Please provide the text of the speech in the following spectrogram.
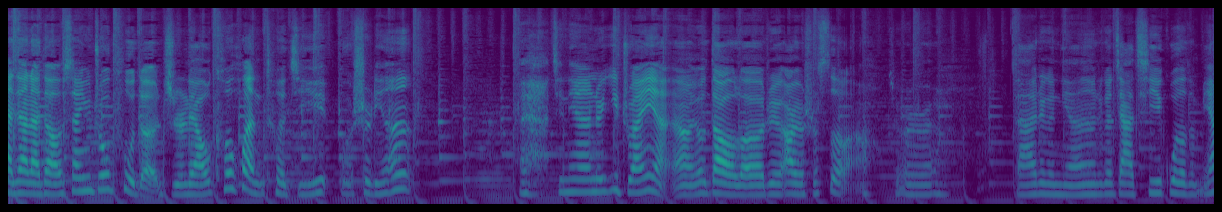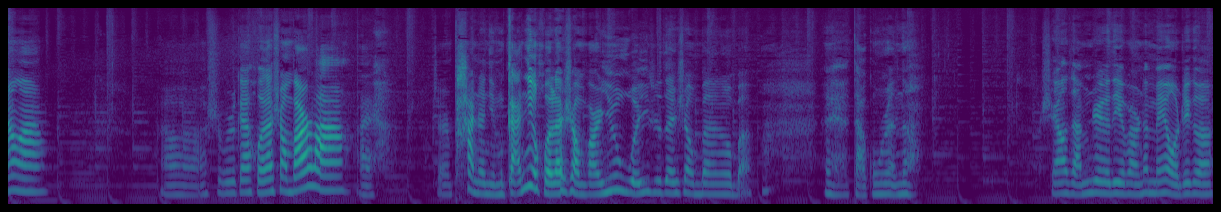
大家来到三鱼粥铺的只聊科幻特辑，我是林恩。哎呀，今天这一转眼啊，又到了这个二月十四了啊，就是大家这个年这个假期过得怎么样啊？啊，是不是该回来上班啦？哎呀，真是盼着你们赶紧回来上班，因为我一直在上班了吧？哎呀，打工人呢？谁让咱们这个地方它没有这个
